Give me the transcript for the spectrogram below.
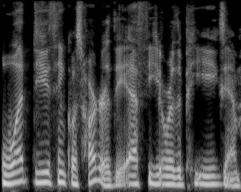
what do you think was harder, the FE or the PE exam?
